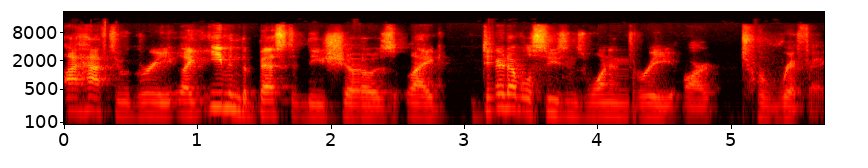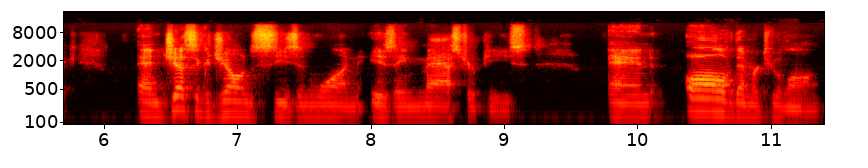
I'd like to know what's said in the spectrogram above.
I have to agree. Like even the best of these shows, like Daredevil seasons one and three, are terrific, and Jessica Jones season one is a masterpiece, and all of them are too long.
